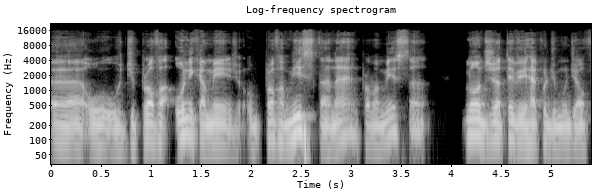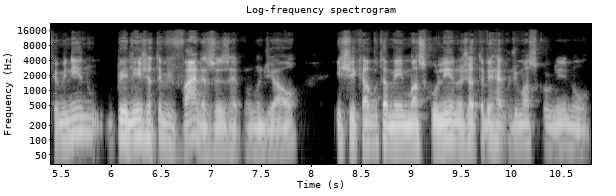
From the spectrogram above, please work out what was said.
uh, o de prova unicamente, o prova mista, né? Prova mista. Londres já teve recorde mundial feminino, Berlim já teve várias vezes recorde mundial, e Chicago também masculino, já teve recorde masculino,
